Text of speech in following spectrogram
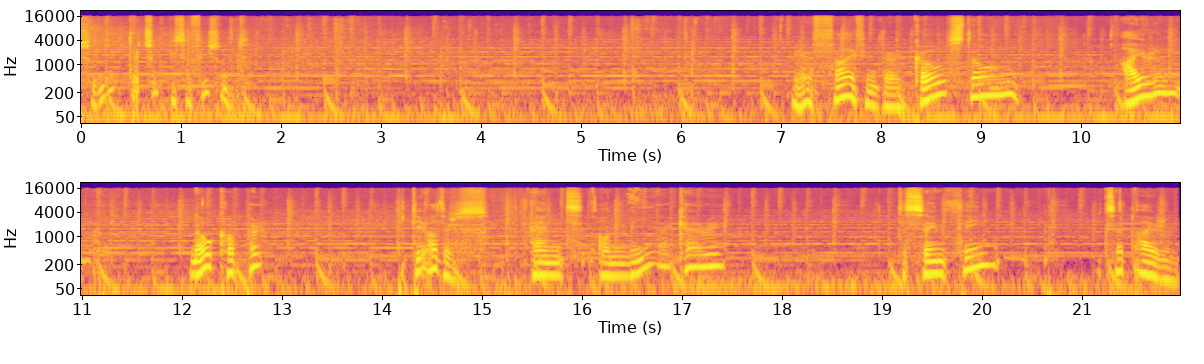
Shouldn't it? That should be sufficient. We have five in there. Coal, stone, iron, no copper, but the others. And on me I carry the same thing except iron.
